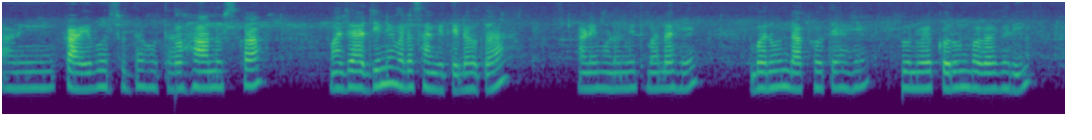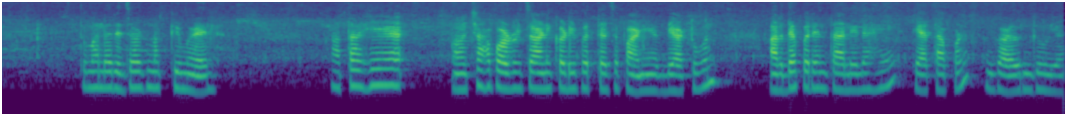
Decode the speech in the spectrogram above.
आणि काळेभरसुद्धा होतं हा नुसका माझ्या आजीने मला सांगितलेला होता आणि म्हणून मी तुम्हाला हे बनवून दाखवते आहे. दोन वेळ करून बघा घरी. तुम्हाला रिझल्ट नक्की मिळेल. आता हे चहा पावडरचं आणि कढीपत्त्याचं पाणी अगदी आटवून अर्ध्यापर्यंत आलेलं आहे. ते आता आपण गाळून घेऊया.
